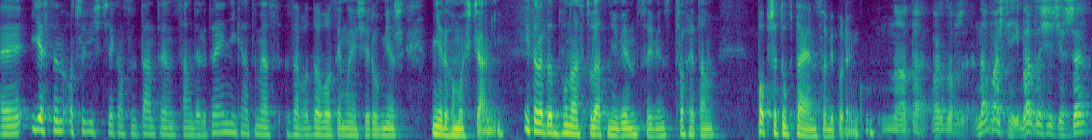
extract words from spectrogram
Y, Jestem oczywiście konsultantem Sounder Training, natomiast zawodowo zajmuję się również nieruchomościami. I to robię od 12 lat mniej więcej, więc trochę tam poprzetuptałem sobie po rynku. No tak, bardzo dobrze. No właśnie i bardzo się cieszę,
